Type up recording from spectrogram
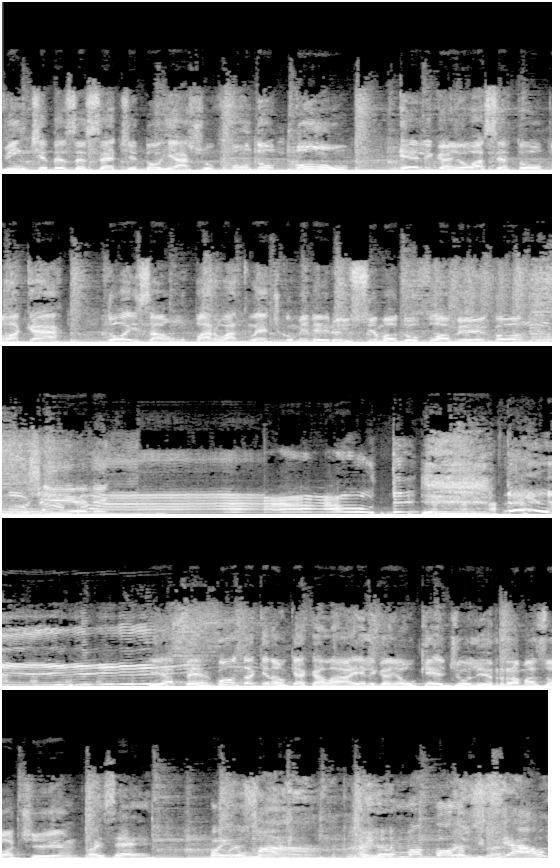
2017 do Riacho Fundo 1. Ele ganhou, acertou o placar 2 a 1 para o Atlético Mineiro em cima do Flamengo. E ele E a pergunta que não quer calar, ele ganhou o que, Julie Ramazotti? Pois é. Foi Pois uma, é. uma bola Pois é. oficial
